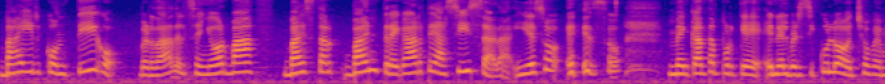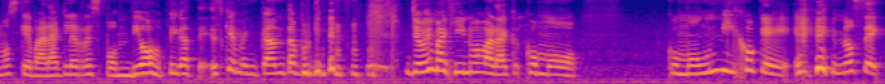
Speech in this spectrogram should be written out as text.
va a ir contigo. ¿Verdad? El Señor va, va a estar, va a entregarte a Císara. Y eso, eso me encanta porque en el versículo 8 vemos que Barak le respondió. Fíjate, es que me encanta porque yo me imagino a Barak como, como un hijo que, no sé,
